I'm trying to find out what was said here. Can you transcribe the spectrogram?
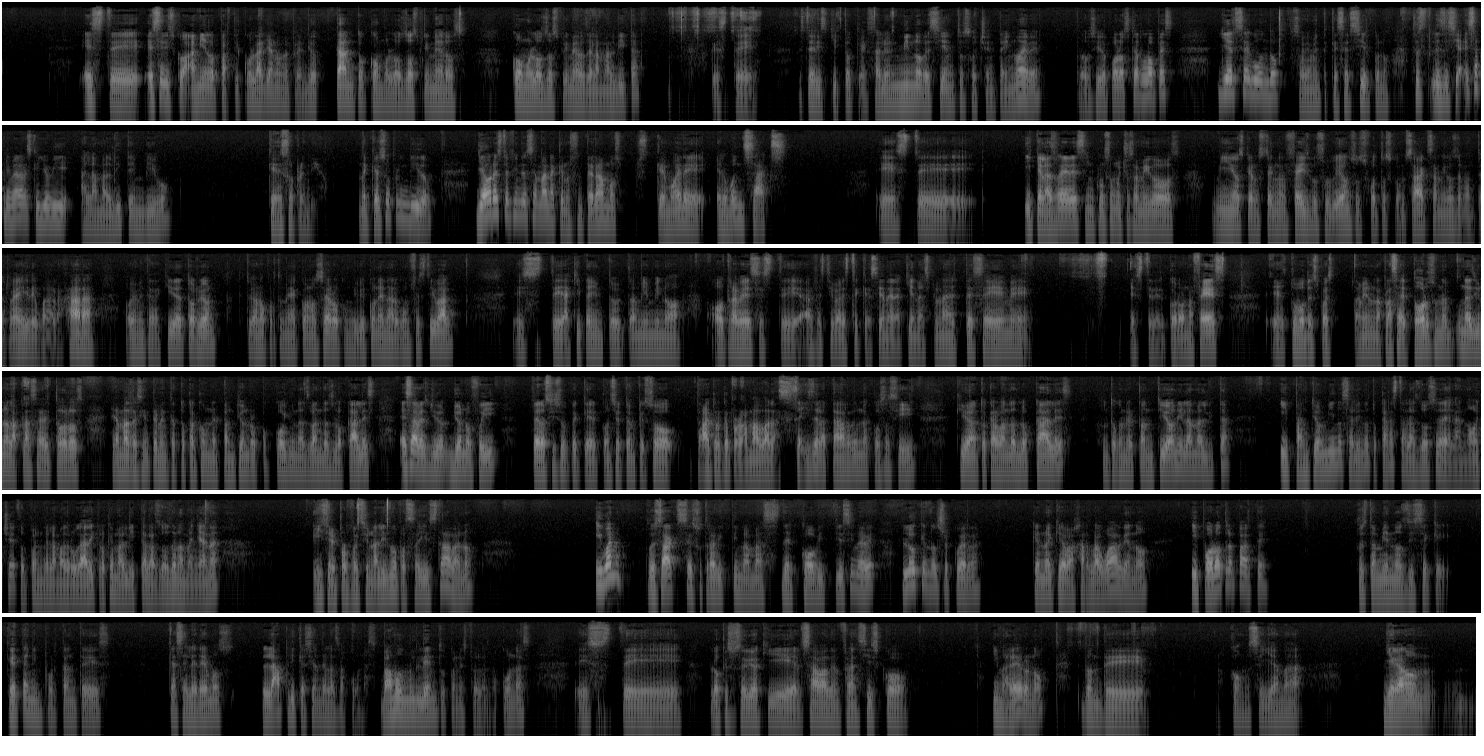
Este, ese disco a mí en lo particular ya no me prendió tanto como los dos primeros, como los dos primeros de La Maldita. Este, este disquito que salió en 1989, producido por Oscar López, y el segundo, pues obviamente que es el circo, ¿no? Entonces les decía, esa primera vez que yo vi a La Maldita en vivo, quedé sorprendido. Me quedé sorprendido. Y ahora este fin de semana que nos enteramos pues, que muere el buen Sax, este, y que las redes, incluso muchos amigos míos que los tengo en Facebook, subieron sus fotos con Sax, amigos de Monterrey, de Guadalajara, obviamente de aquí de Torreón, que tuvieron la oportunidad de conocer o convivir con él en algún festival. Este, aquí también, también vino otra vez este, al festival este que hacían aquí en la esplanada TCM, este, del Corona Fest. Estuvo después también en la Plaza de Toros, una, una vez vino a la Plaza de Toros, ya más recientemente a tocar con el Panteón Rococó y unas bandas locales. Esa vez yo, yo no fui, pero sí supe que el concierto empezó, estaba creo que programado a las 6 de la tarde, una cosa así, que iban a tocar bandas locales junto con el Panteón y la Maldita. Y Panteón vino saliendo a tocar hasta las 12 de la noche, de la madrugada, y creo que Maldita a las 2 de la mañana. Y si el profesionalismo, pues ahí estaba, ¿no? Y bueno, pues Axe es otra víctima más del COVID-19, lo que nos recuerda que no hay que bajar la guardia, ¿no? Y por otra parte, pues también nos dice que qué tan importante es que aceleremos la aplicación de las vacunas. Vamos muy lento con esto de las vacunas. Este, lo que sucedió aquí el sábado en Francisco y Madero, ¿no? Donde, ¿cómo se llama? Llegaron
